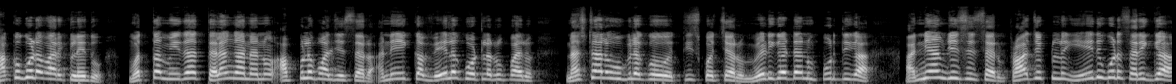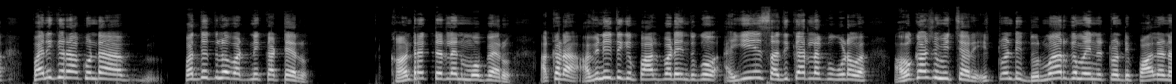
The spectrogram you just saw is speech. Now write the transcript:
హక్కు కూడా వారికి లేదు. మొత్తం మీద తెలంగాణను అప్పుల పాలు చేశారు. అనేక వేల కోట్ల రూపాయలు నష్టాల ఊబిలకు తీసుకొచ్చారు. మేడిగడ్డను పూర్తిగా అన్యాయం చేసేసారు ప్రాజెక్టులు ఏది కూడా సరిగ్గా పనికి రాకుండా పద్ధతిలో వాటిని కట్టారు. కాంట్రాక్టర్లను మోపారు. అక్కడ అవినీతికి పాల్పడేందుకు ఐఏఎస్ అధికారులకు కూడా అవకాశం ఇచ్చారు. ఇటువంటి దుర్మార్గమైనటువంటి పాలన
